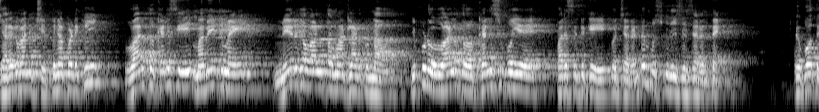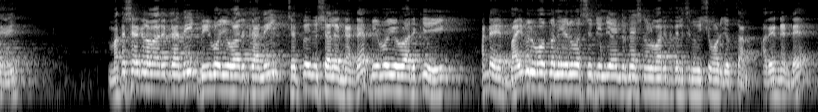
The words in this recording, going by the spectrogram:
జరగవని చెప్పినప్పటికీ వారితో కలిసి మమేకమై నేరుగా వాళ్ళతో మాట్లాడకుండా ఇప్పుడు వాళ్ళతో కలిసిపోయే పరిస్థితికి వచ్చారంటే ముసుగు తీసేశారంతే. ఇకపోతే మతశాఖల వారికి కానీ బీఓయూ వారికి కానీ చెప్పే విషయాలు ఏంటంటే బీఓయూ వారికి అంటే Bible open university India international వారికి తెలిసిన విషయం వాడు చెప్తాను. అదేంటంటే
